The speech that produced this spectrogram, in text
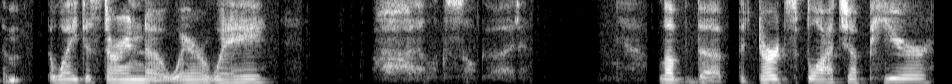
The the white is starting to wear away. Oh, that looks so good. Love the, the dirt splotch up here.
